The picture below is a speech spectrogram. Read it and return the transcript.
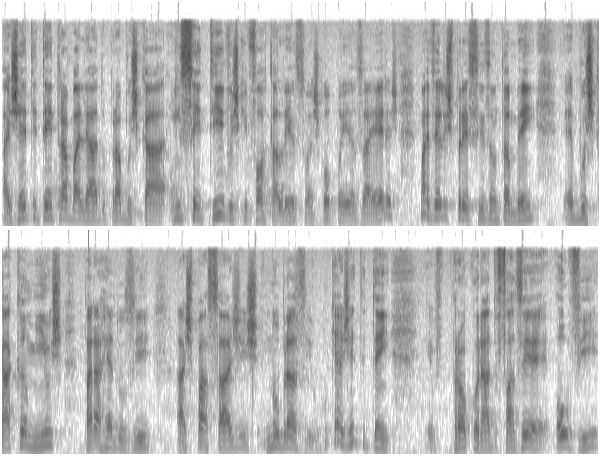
A gente tem trabalhado para buscar incentivos que fortaleçam as companhias aéreas, mas eles precisam também é, buscar caminhos para reduzir as passagens no Brasil. O que a gente tem procurado fazer ouvir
